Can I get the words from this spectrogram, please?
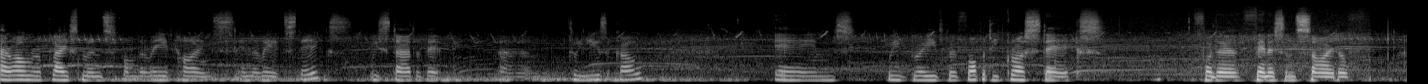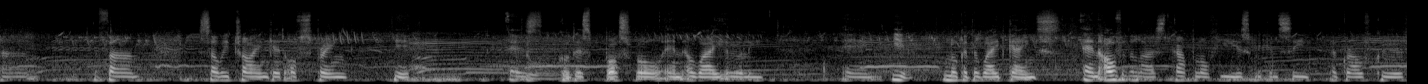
our own replacements from the red hinds and the red stags. We started that um, two years ago, and we breed with Wapiti cross stags for the venison side of um, the farm. So we try and get offspring, yeah, as good as possible and away early, and yeah, look at the weight gains. And over the last couple of years, we can see a growth curve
